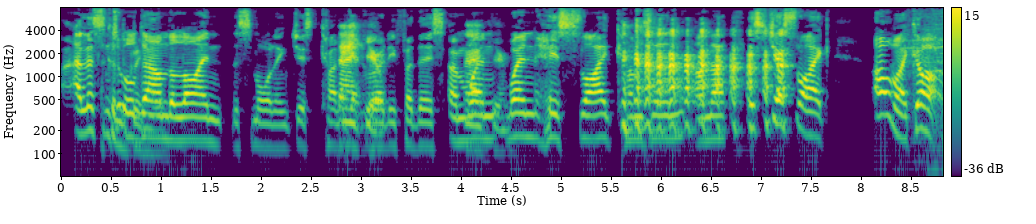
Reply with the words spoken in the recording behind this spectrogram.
I listened I to all down more. the line this morning, just kind of Thank getting you. ready for this. And Thank when you. when his slide comes in on that, it's just like, oh my god!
